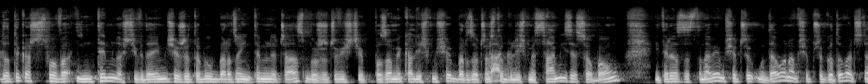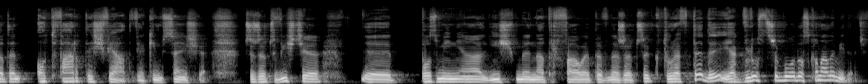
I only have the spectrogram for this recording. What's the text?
Dotykasz słowa intymność i wydaje mi się, że to był bardzo intymny czas, bo rzeczywiście pozamykaliśmy się, bardzo często Tak. byliśmy sami ze sobą i teraz zastanawiam się, czy udało nam się przygotować na ten otwarty świat w jakimś sensie. Czy rzeczywiście e, pozmienialiśmy na trwałe pewne rzeczy, które wtedy, jak w lustrze, było doskonale widać.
